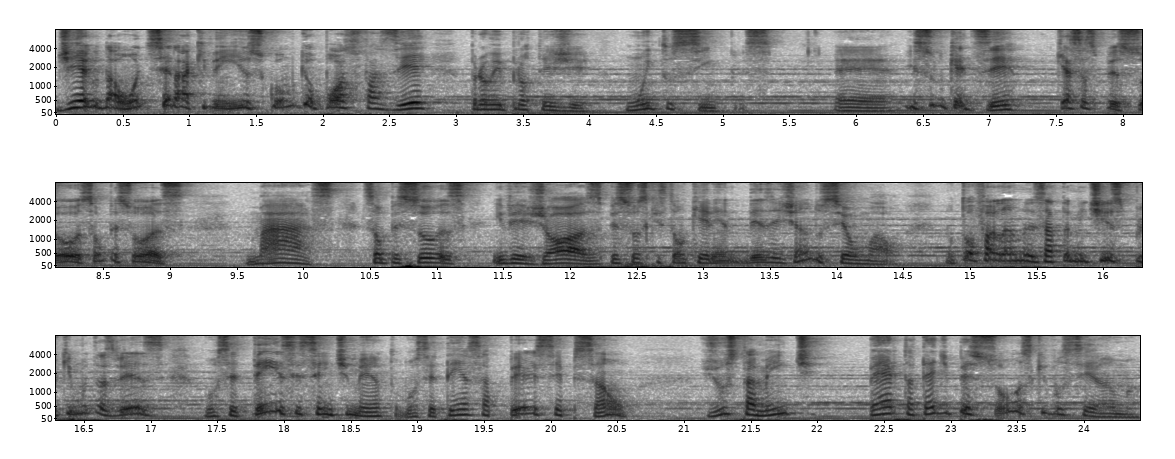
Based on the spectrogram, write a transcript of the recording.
Diego, da onde será que vem isso? Como que eu posso fazer para me proteger? Muito simples. É, isso não quer dizer que essas pessoas são pessoas mas são pessoas invejosas, pessoas que estão querendo, desejando o seu mal. Não estou falando exatamente isso, porque muitas vezes você tem esse sentimento, você tem essa percepção justamente perto até de pessoas que você ama.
